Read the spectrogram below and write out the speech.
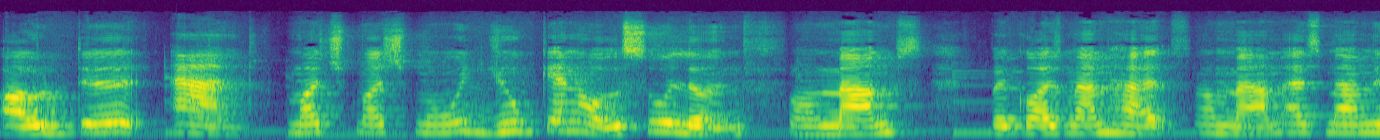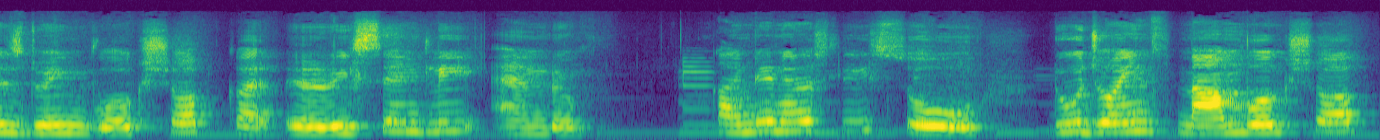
out there and much much more. You can also learn from ma'ams because ma'am has from ma'am as ma'am is doing workshop recently and continuously. So do join ma'am workshop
